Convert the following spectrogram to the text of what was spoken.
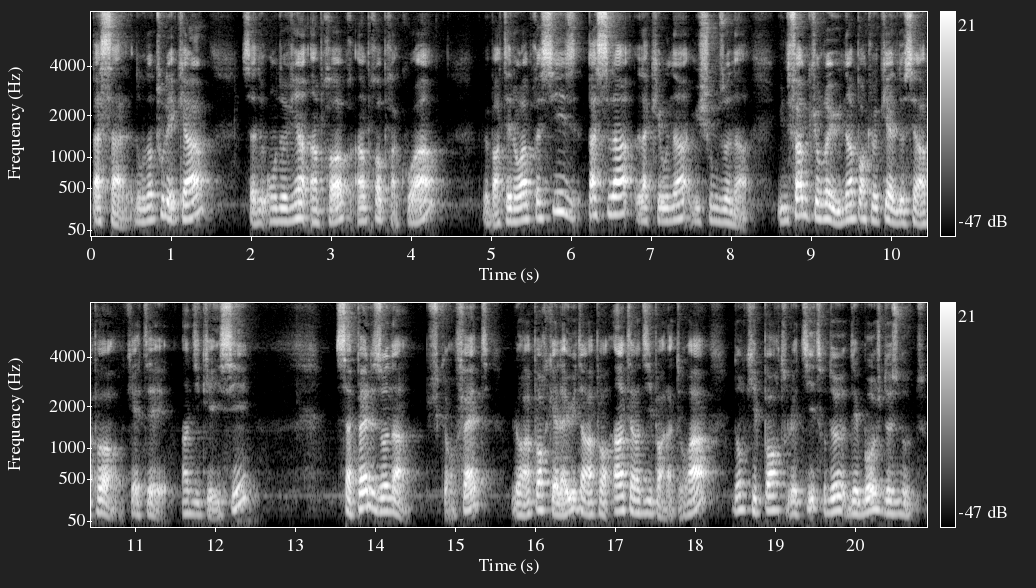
Passal. Donc dans tous les cas, on devient impropre. Impropre à quoi? Le Barthénois précise Pasla la keuna mishum zona. Une femme qui aurait eu n'importe lequel de ces rapports qui a été indiqué ici s'appelle zona, puisque en fait, le rapport qu'elle a eu est un rapport interdit par la Torah, donc il porte le titre de débauche de znout.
